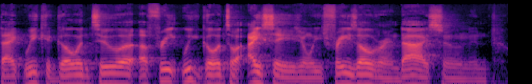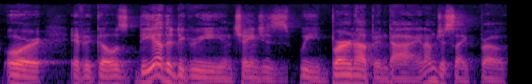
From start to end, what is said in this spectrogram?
that we could go into a, a free we could go into an ice age and we freeze over and die soon and or if it goes the other degree and changes we burn up and die. And i'm just like bro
